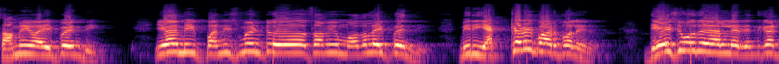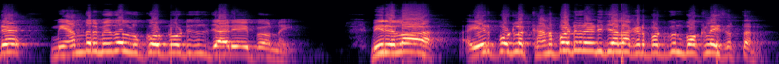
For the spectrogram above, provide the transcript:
సమయం అయిపోయింది. ఇక మీ పనిష్మెంట్ సమయం మొదలైపోయింది. మీరు ఎక్కడికి పారిపోలేరు. దేశం వదిలి వెళ్ళలేరు. ఎందుకంటే మీ అందరి మీద లుకౌట్ నోటీసులు జారీ అయిపోయి ఉన్నాయి. మీరు ఇలా ఎయిర్పోర్ట్లో కనపడి రెండు చేయాలి అక్కడ పట్టుకుని బొక్కలేసిస్తారు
